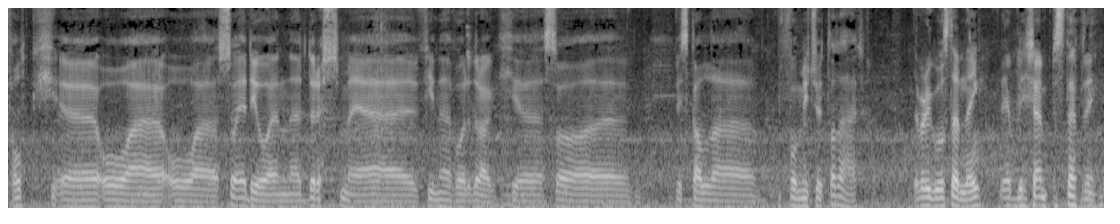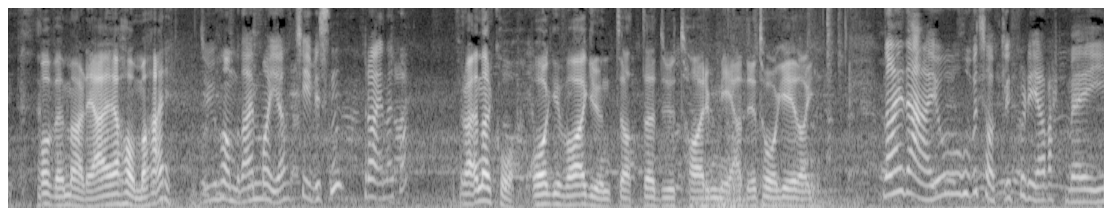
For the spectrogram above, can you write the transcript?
folk. Og, og så er det jo en drøss med fine foredrag. Så vi skal uh, få mye ut av det her. Det blir god stemning? Det blir kjempestemning. Og hvem er det jeg har med her? Du har med deg Maja Tyvisen fra NRK. Fra NRK. Og hva er grunnen til at du tar medietoget i dag? Nei, det er jo hovedsakelig fordi jeg har vært med i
